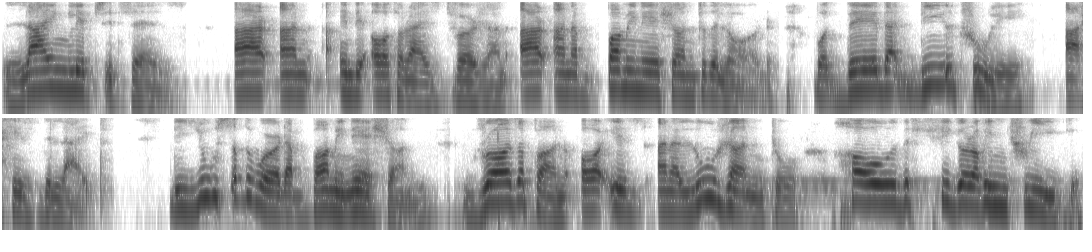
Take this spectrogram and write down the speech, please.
Lying lips, it says, are an, in the authorized version, are an abomination to the Lord, but they that deal truly are his delight. The use of the word abomination draws upon or is an allusion to how the figure of intrigue,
